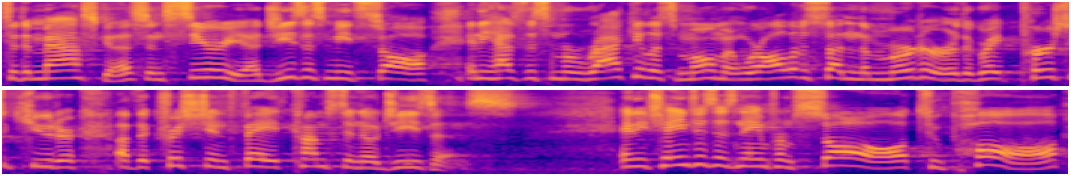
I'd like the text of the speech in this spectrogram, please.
to Damascus in Syria, Jesus meets Saul, and he has this miraculous moment where all of a sudden the murderer, the great persecutor of the Christian faith, comes to know Jesus. And he changes his name from Saul to Paul,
